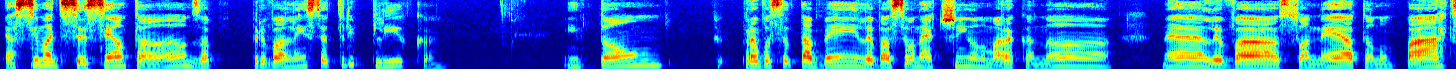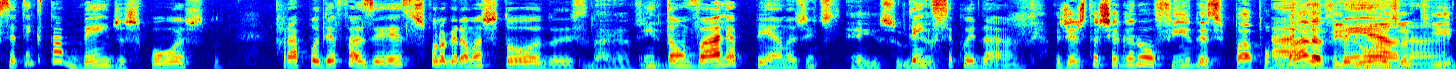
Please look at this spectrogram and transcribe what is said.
Acima de 60 anos, a prevalência triplica. Então, para você estar tá bem, levar seu netinho no Maracanã, né, levar sua neta num parque, você tem que estar tá bem disposto para poder fazer esses programas todos. Maravilha. Então vale a pena, a gente é isso tem mesmo. que se cuidar. A gente está chegando ao fim desse papo ah, maravilhoso aqui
